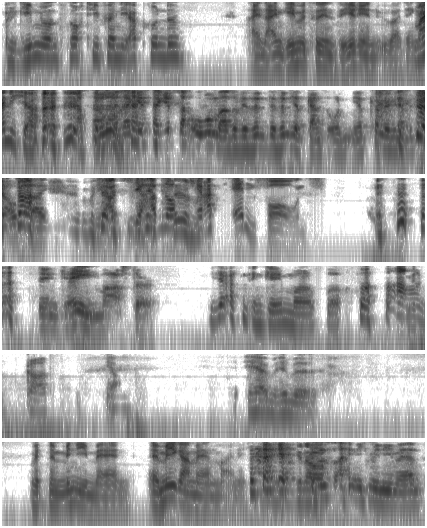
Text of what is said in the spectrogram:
Begeben wir uns noch tiefer in die Abgründe? Nein, nein, gehen wir zu den Serien über, denke ich. Meine ich ja. Ach so. Nein, da geht's, da geht's nach oben, also wir sind, wir sind jetzt ganz unten. Jetzt können wir wieder ein bisschen aufsteigen. Wir, wir haben noch Captain? N vor uns. Den Game Master. Ja, den Game Master. oh Gott. Ja. Herr im Himmel. Mit einem Miniman. Äh, Megaman meine ich. Genau. Das ist eigentlich Miniman.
